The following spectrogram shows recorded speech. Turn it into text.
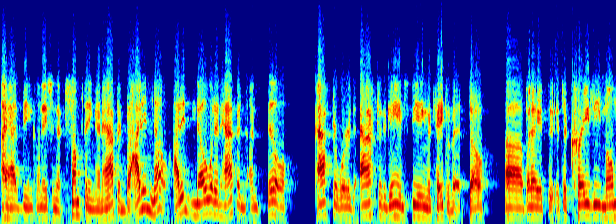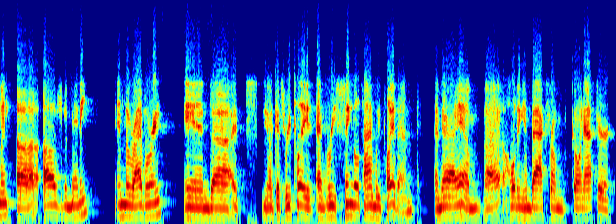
I had the inclination that something had happened, but I didn't know. I didn't know what had happened until afterwards, after the game, seeing the tape of it. So, uh, but hey, it's a, it's a crazy moment uh, of the many in the rivalry, and uh, it's you know it gets replayed every single time we play them and there I am uh, holding him back from going after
